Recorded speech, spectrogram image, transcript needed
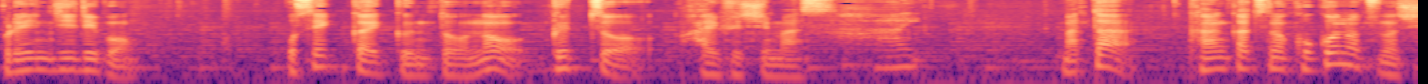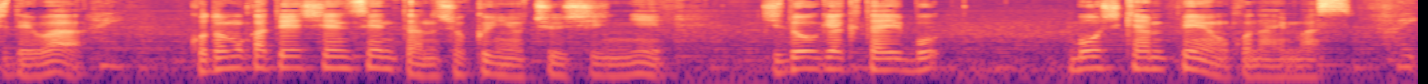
オレンジリボンおせっかいくん等のグッズを配布します。はい。また管轄の9つの市では、はい。子ども家庭支援センターの職員を中心に児童虐待防防止キャンペーンを行います。はい。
